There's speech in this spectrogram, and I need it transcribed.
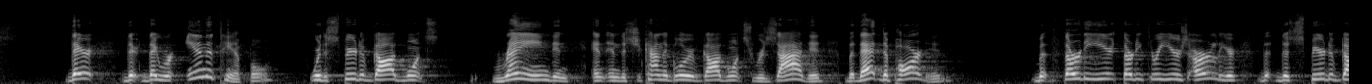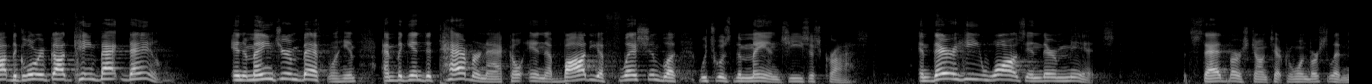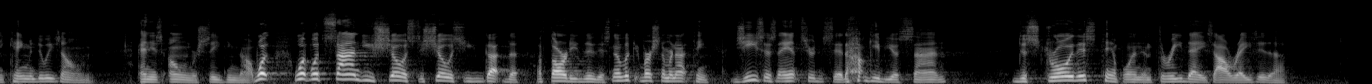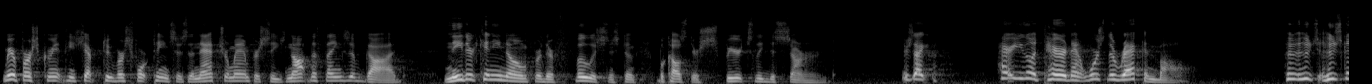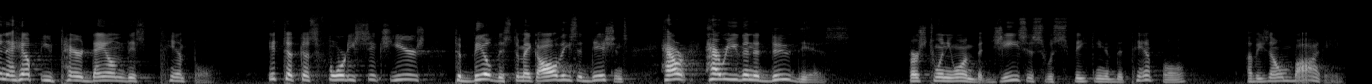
They're, they were in the temple where the Spirit of God once reigned and, and, and the Shekinah glory of God once resided, but that departed. But 30 year, 33 years earlier, the, the Spirit of God, the glory of God came back down in a manger in Bethlehem and began to tabernacle in a body of flesh and blood, which was the man, Jesus Christ. And there he was in their midst. But sad verse, John chapter 1, verse 11, he came into his own, and his own received him not. What, what, what sign do you show us to show us you've got the authority to do this? Now look at verse number 19. Jesus answered and said, I'll give you a sign. Destroy this temple, and in three days I'll raise it up. Remember 1 Corinthians chapter 2, verse 14 says, The natural man perceives not the things of God, neither can he know them for their foolishness to him, because they're spiritually discerned. There's like, how are you going to tear it down? Where's the wrecking ball? Who, who's, who's going to help you tear down this temple? It took us 46 years to build this, to make all these additions. How, how are you going to do this? Verse 21 But Jesus was speaking of the temple of his own body.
